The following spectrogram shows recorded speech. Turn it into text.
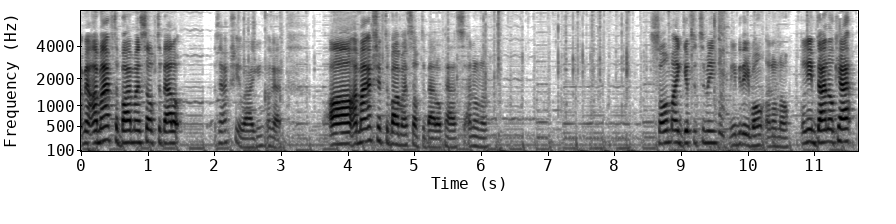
I mean, I might have to buy myself the Battle... Is it actually lagging? Okay. Uh, I might actually have to buy myself the battle pass. I don't know. Someone might gift it to me. Maybe they won't. I don't know. Go game Dino Cat.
